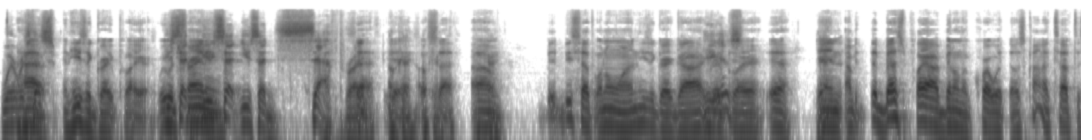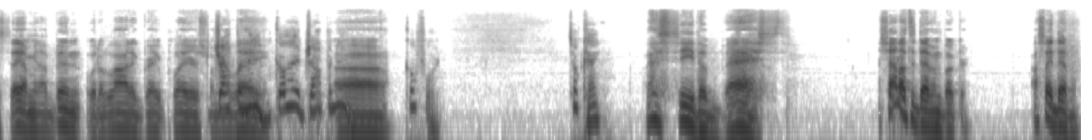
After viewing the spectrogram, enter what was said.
Where was this? and he's a great player. We You were said, training. you said you said Seth, right? Seth, yeah, okay. so okay. Seth. okay. Um, be, be Seth one on one. He's a great guy, He great is. player. Yeah. Yeah. And I mean, the best player I've been on the court with, though, it's kind of tough to say. I mean, I've been with a lot of great players from drop LA. a name. Go ahead. Drop a name. Uh, Go for it. It's okay. Let's see the best. Shout out to Devin Booker. I'll say Devin.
